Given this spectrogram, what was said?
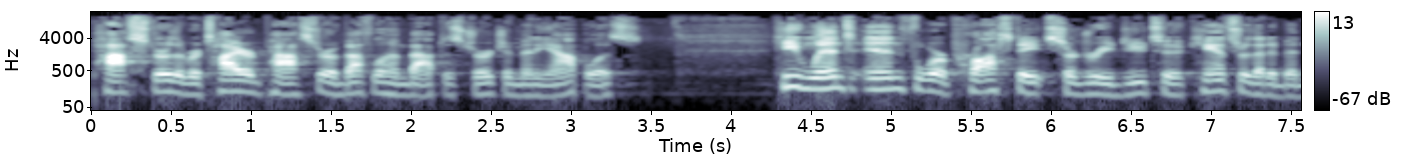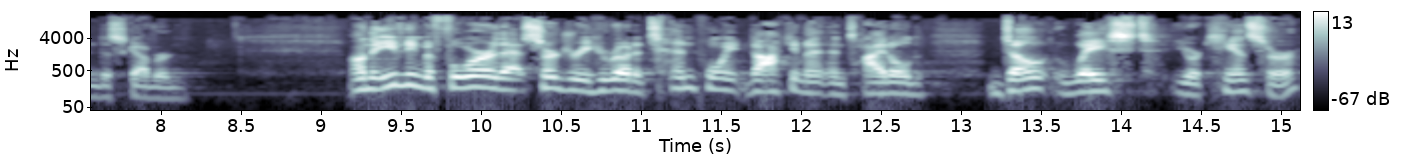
pastor, the retired pastor of Bethlehem Baptist Church in Minneapolis, he went in for prostate surgery due to cancer that had been discovered. On the evening before that surgery, he wrote a 10 point document entitled don't Waste Your Cancer,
